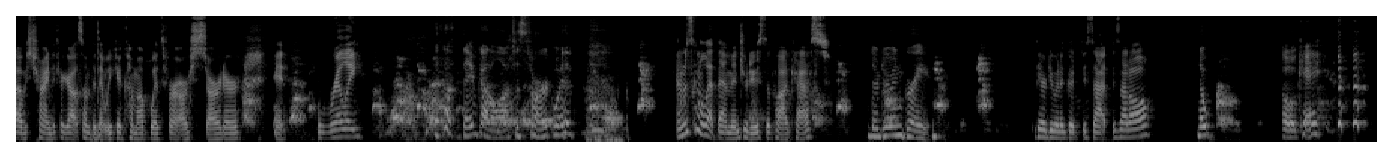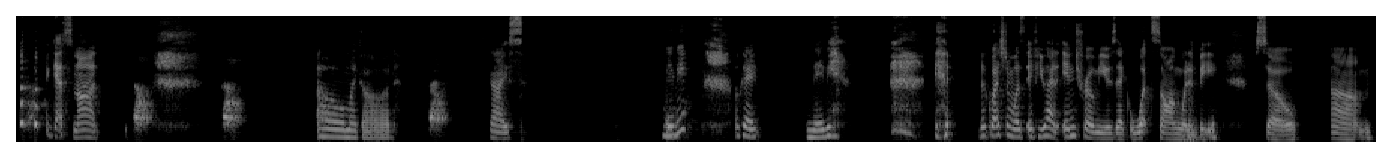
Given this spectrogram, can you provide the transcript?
I was trying to figure out something that we could come up with for our starter, and really, They've got a lot to start with. I'm just going to let them introduce the podcast. They're doing great. They're doing a good. Is that is that all? Nope. Okay. I guess not. Oh my god, guys. Maybe. Okay, maybe. the question was if you had intro music, what song would it be? So, um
